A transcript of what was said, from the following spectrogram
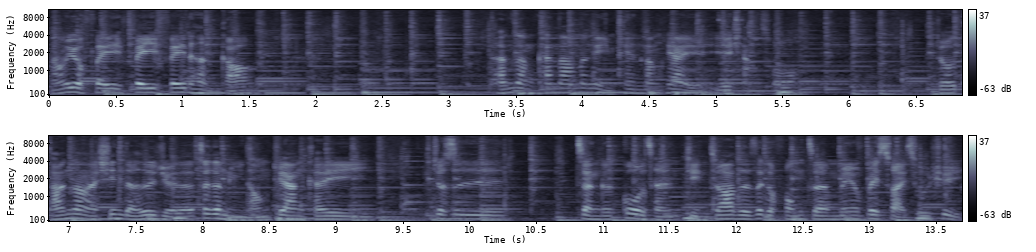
然后又飞飞飞得很高。团长看到那个影片，当下也也想说，就团长的心得是觉得这个女童居然可以，就是整个过程紧抓着这个风筝没有被甩出去，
